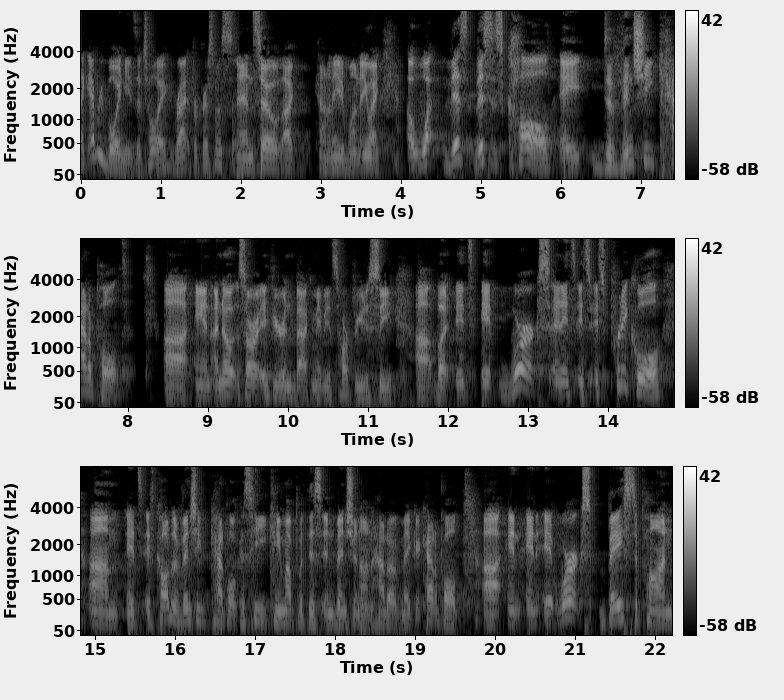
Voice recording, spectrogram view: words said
like every boy needs a toy, right, for Christmas, and so I kind of needed one. Anyway, uh, what this this is called a Da Vinci catapult. Uh, and I know, sorry if you're in the back, maybe it's hard for you to see, uh, but it's it works and it's it's it's pretty cool. Um, it's it's called a Vinci catapult because he came up with this invention on how to make a catapult, uh, and and it works based upon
